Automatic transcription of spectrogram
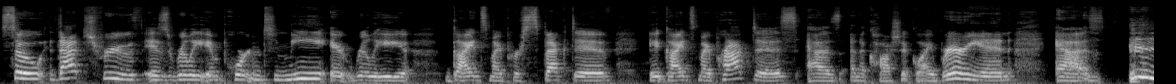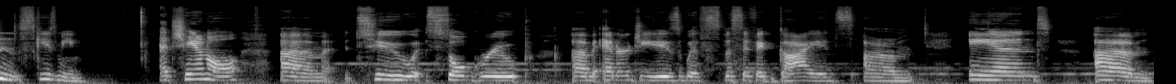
so that truth is really important to me. It really guides my perspective. It guides my practice as an Akashic librarian, as, excuse me, a channel um, to soul group um, energies with specific guides. Um, and um,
